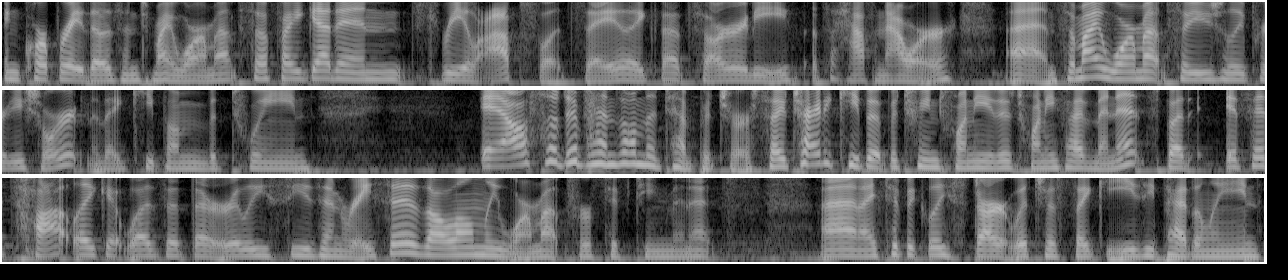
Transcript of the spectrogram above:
incorporate those into my warm up. So if I get in three laps, let's say, like that's already that's a half an hour. Um, so my warm ups are usually pretty short. and I keep them between. It also depends on the temperature. So I try to keep it between 20 to 25 minutes. But if it's hot, like it was at the early season races, I'll only warm up for 15 minutes. And I typically start with just like easy pedaling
